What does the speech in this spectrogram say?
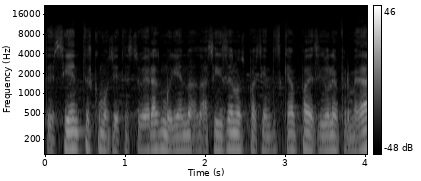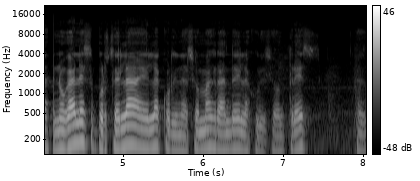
te sientes como si te estuvieras muriendo, así dicen los pacientes que han padecido la enfermedad. Nogales, por ser la, es la coordinación más grande de la jurisdicción 3, pues,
